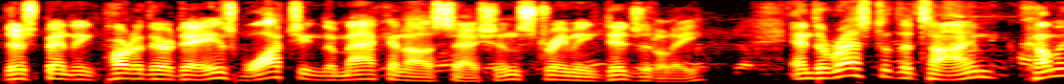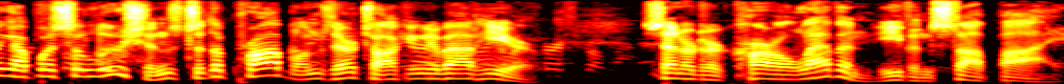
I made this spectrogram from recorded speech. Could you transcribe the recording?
They're spending part of their days watching the Mackinac session streaming digitally, and the rest of the time coming up with solutions to the problems they're talking about here. Senator Carl Levin even stopped by.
